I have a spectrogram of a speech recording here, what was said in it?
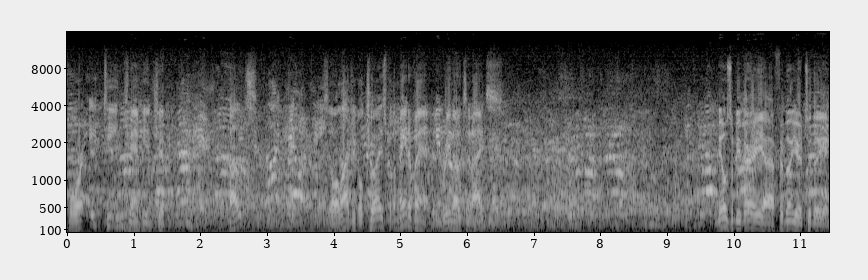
for 18 championship bouts. So a logical choice for the main event in Reno tonight. Mills will be very uh, familiar to the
